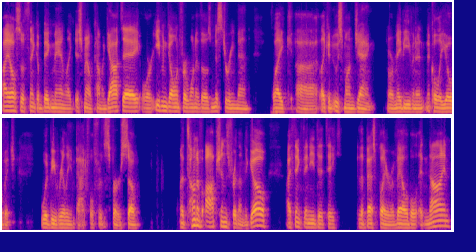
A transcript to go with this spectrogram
I also think a big man like Ismael Kamagate or even going for one of those mystery men like uh, like an Ousmane Dieng or maybe even a Nikola Jovic would be really impactful for the Spurs. So a ton of options for them to go. I think they need to take the best player available at nine.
